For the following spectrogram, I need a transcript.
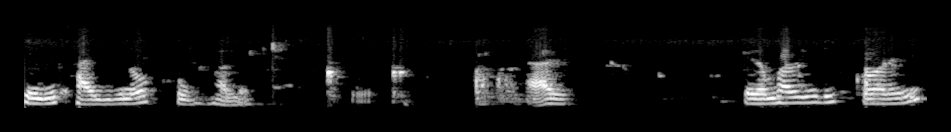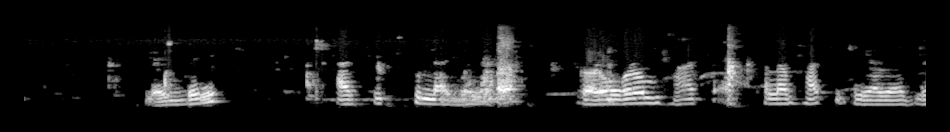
চিংড়ির সাইজগুলো খুব ভালো। আর এরকম ভাবে যদি করেন, দেখবেন আর কিছু লাগবে না। গরম গরম ভাত এক থালা ভাত উঠে যাবে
